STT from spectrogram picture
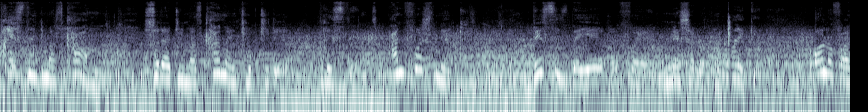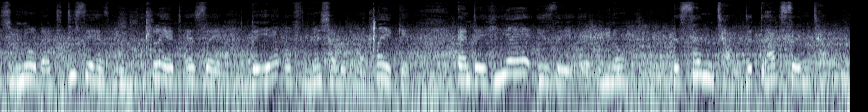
president must come so that we must come and talk to the president unfortunately this is the year of uh, Meshalot Maxeke. All of us you know that this year has been declared as uh, the year of Meshalot Maxeke. And uh, here is the, uh, you know, the center, the drug center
